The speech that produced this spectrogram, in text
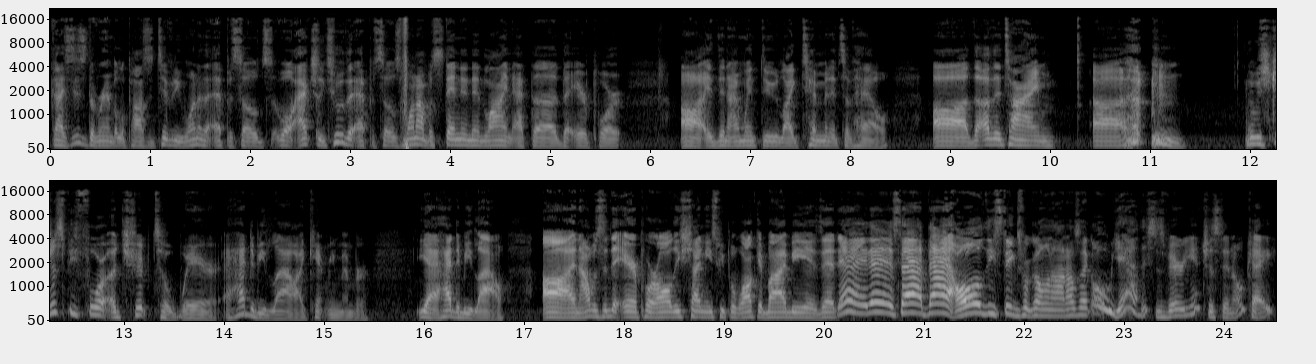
Guys, this is the Ramble of Positivity. One of the episodes, well, actually, two of the episodes. One, I was standing in line at the, the airport, uh, and then I went through like 10 minutes of hell. Uh, the other time, uh, It was just before a trip to where? It had to be Lao. I can't remember. Yeah, it had to be Lao. Uh, and I was in the airport, all these Chinese people walking by me and said, hey, this, that, that. All these things were going on. I was like, oh, yeah, this is very interesting. Okay.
